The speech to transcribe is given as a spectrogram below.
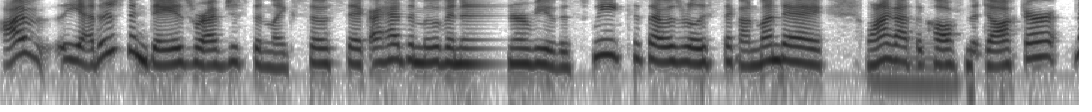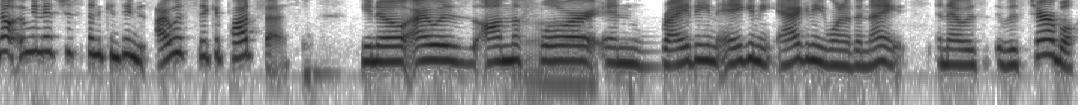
I've yeah, there's been days where I've just been like so sick. I had to move in an interview this week because I was really sick on Monday. When I got the mm. call from the doctor, no, I mean it's just been continued. I was sick at Podfest. You know, I was on the floor ah. in writhing agony agony one of the nights, and I was it was terrible.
